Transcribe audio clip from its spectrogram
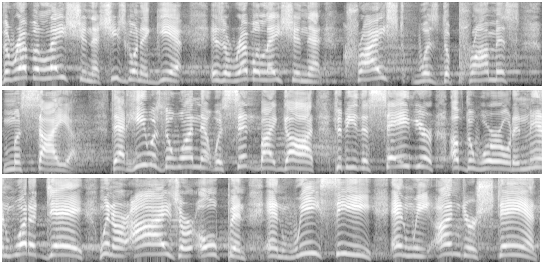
The revelation that she's going to get is a revelation that Christ was the promised Messiah that he was the one that was sent by God to be the Savior of the world. And man, what a day when our eyes are open and we see and we understand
